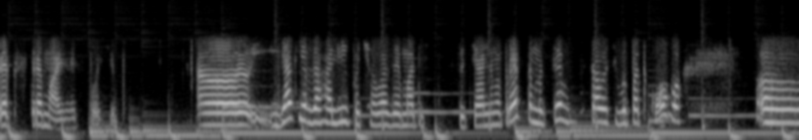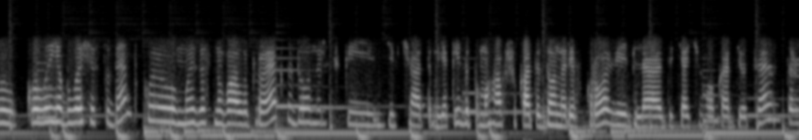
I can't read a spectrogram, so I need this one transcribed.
екстремальний спосіб. А, Як я взагалі почала займатися соціальними проектами? Це сталося випадково. Коли я була ще студенткою, ми заснували проект донорський з дівчатами, який допомагав шукати донорів крові для дитячого кардіоцентру,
